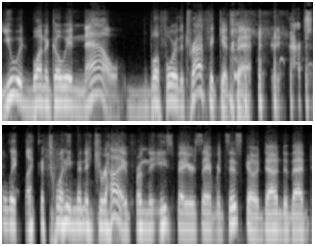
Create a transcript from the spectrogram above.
you would want to go in now before the traffic gets bad. it's actually like a 20 minute drive from the East Bay or San Francisco down to that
